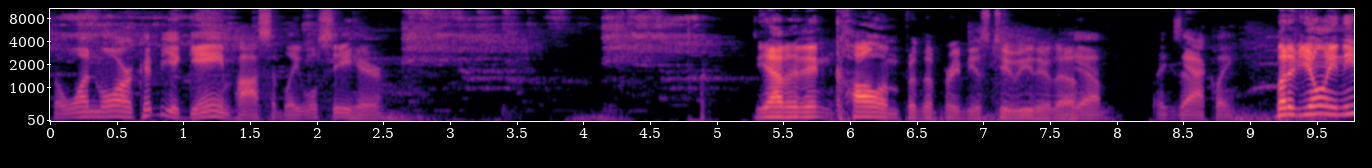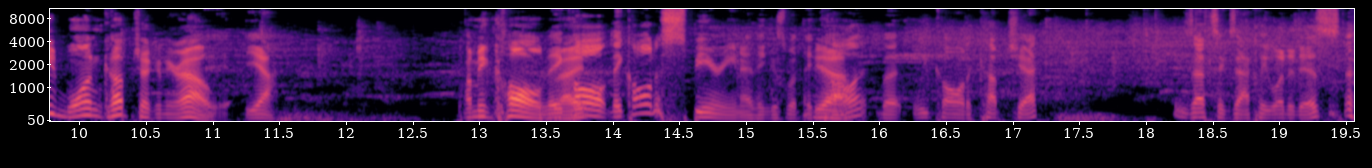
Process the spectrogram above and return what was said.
So one more could be a game, possibly. We'll see here. Yeah, they didn't call him for the previous two either, though. Yeah, exactly. But if you only need one cup check and you're out, uh, Yeah, I mean, called. they right? call they call it a spearing, I think is what they Yeah. call it, but we call it a cup check. 'Cause That's exactly what it is.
